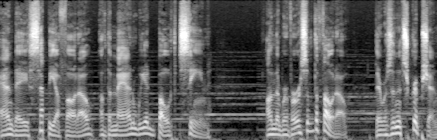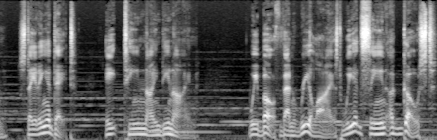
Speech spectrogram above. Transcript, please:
and a sepia photo of the man we had both seen. On the reverse of the photo, there was an inscription stating a date, 1899. We both then realized we had seen a ghost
